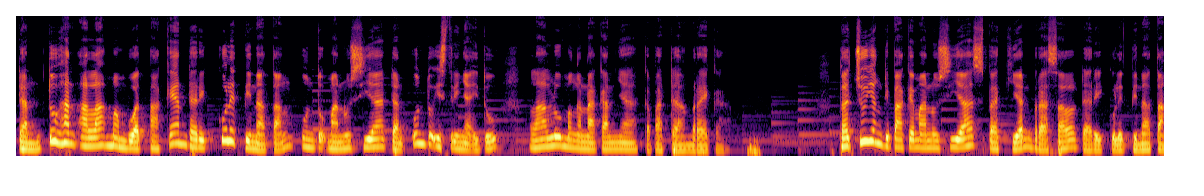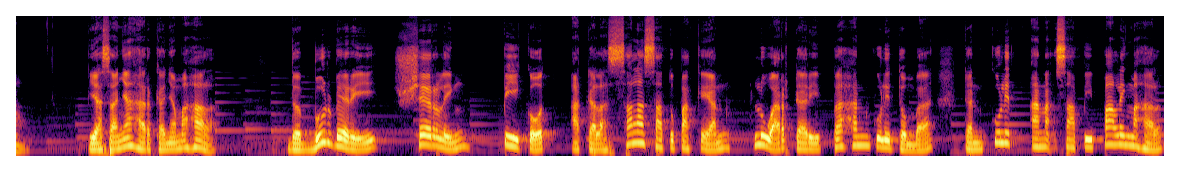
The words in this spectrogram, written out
dan Tuhan Allah membuat pakaian dari kulit binatang untuk manusia dan untuk istrinya itu, lalu mengenakannya kepada mereka. Baju yang dipakai manusia sebagian berasal dari kulit binatang. Biasanya harganya mahal. The Burberry Shearling Pea Coat adalah salah satu pakaian luar dari bahan kulit domba dan kulit anak sapi paling mahal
